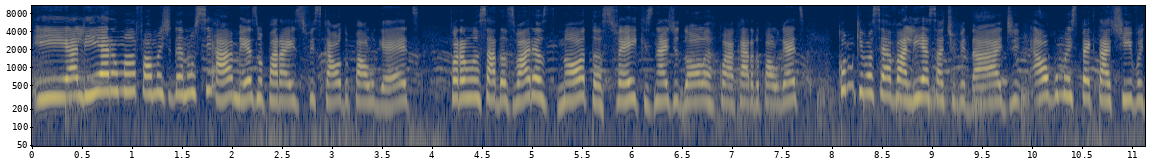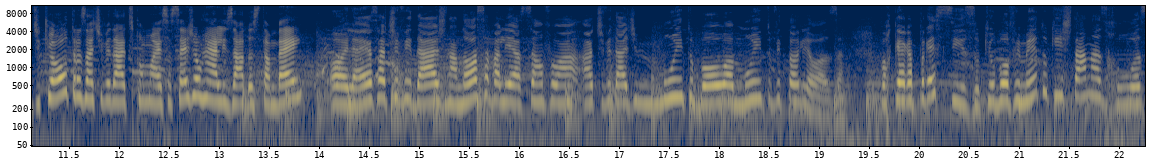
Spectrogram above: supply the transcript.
e ali era uma forma de denunciar mesmo o paraíso fiscal do Paulo Guedes. Foram lançadas várias notas fakes né, de dólar com a cara do Paulo Guedes. Como que você avalia essa atividade? Há alguma expectativa de que outras atividades como essa sejam realizadas também? Olha, essa atividade, na nossa avaliação, foi uma atividade muito boa, muito vitoriosa. Porque era preciso que o movimento que está nas ruas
